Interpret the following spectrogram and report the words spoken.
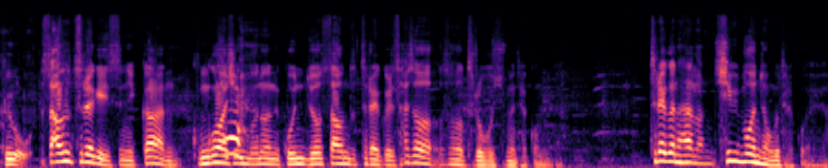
그 사운드 트랙에 있으니까 궁금하신 분은 곤조 사운드 트랙을 사셔서 들어보시면 될 겁니다. 트랙은 한 12분 정도 될 거예요.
